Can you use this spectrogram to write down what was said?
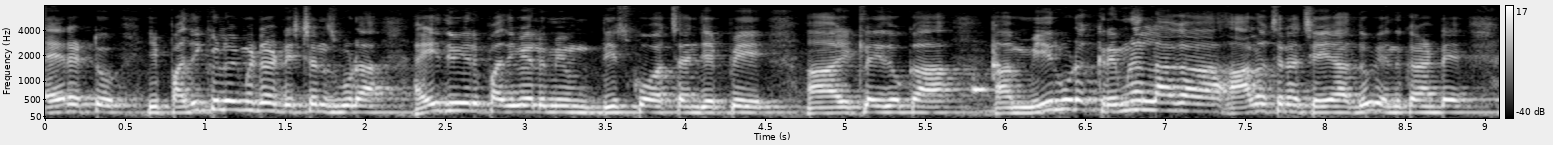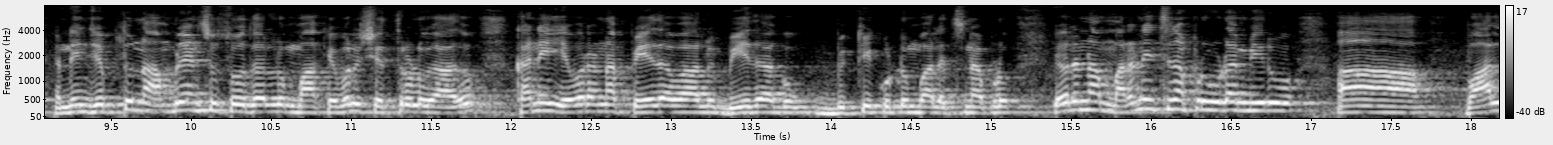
డైరెక్ట్ ఈ పది కిలోమీటర్ డిస్టెన్స్ కూడా ఐదు వేలు పదివేలు మేము తీసుకోవచ్చు అని చెప్పి ఇట్లా ఇది ఒక మీరు కూడా క్రిమినల్ లాగా ఆలోచన చేయొద్దు. ఎందుకంటే నేను చెప్తున్న అంబులెన్స్ సోదరులు మాకెవరు శత్రువులు కాదు. కానీ ఎవరైనా పేదవాళ్ళు బీద బిక్కి కుటుంబాలు వచ్చినప్పుడు ఎవరైనా మరణించినప్పుడు కూడా మీరు వాళ్ళ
